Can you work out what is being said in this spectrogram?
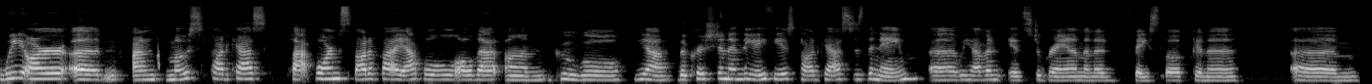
We are uh, on most podcast platforms, Spotify, Apple, all that. Um, Google. yeah, the Christian and the Atheist podcast is the name. Uh, we have an Instagram and a Facebook and a um,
